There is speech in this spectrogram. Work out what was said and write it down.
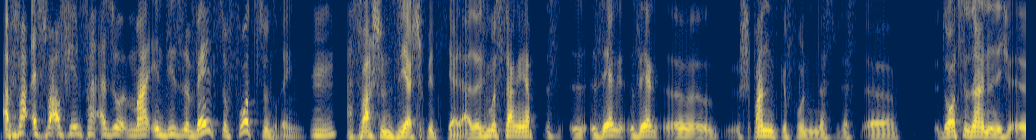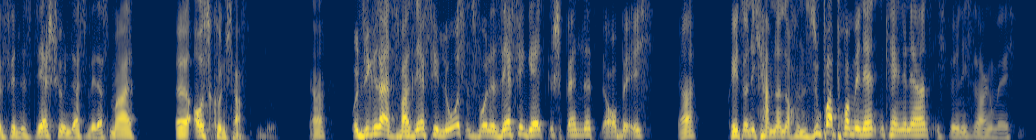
aber es war, es war auf jeden Fall, also mal in diese Welt so vorzudringen, Mhm. das war schon sehr speziell. Also ich muss sagen, ich habe das äh, sehr, sehr äh, spannend gefunden, dass das äh, dort zu sein und ich äh, finde es sehr schön, dass wir das mal äh, auskundschaften durften. Ja, und wie gesagt, es war sehr viel los, es wurde sehr viel Geld gespendet, glaube ich. Ja, Fred und ich haben dann noch einen super Prominenten kennengelernt. Ich will nicht sagen welchen.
